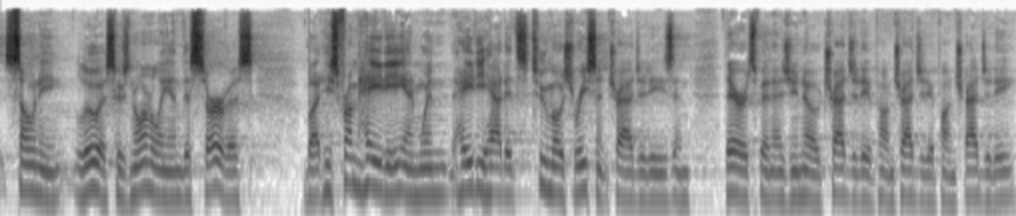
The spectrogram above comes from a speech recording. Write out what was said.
Sony Lewis, who's normally in this service but he's from Haiti, and when Haiti had its two most recent tragedies, and there it's been, as you know, tragedy upon tragedy upon tragedy,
